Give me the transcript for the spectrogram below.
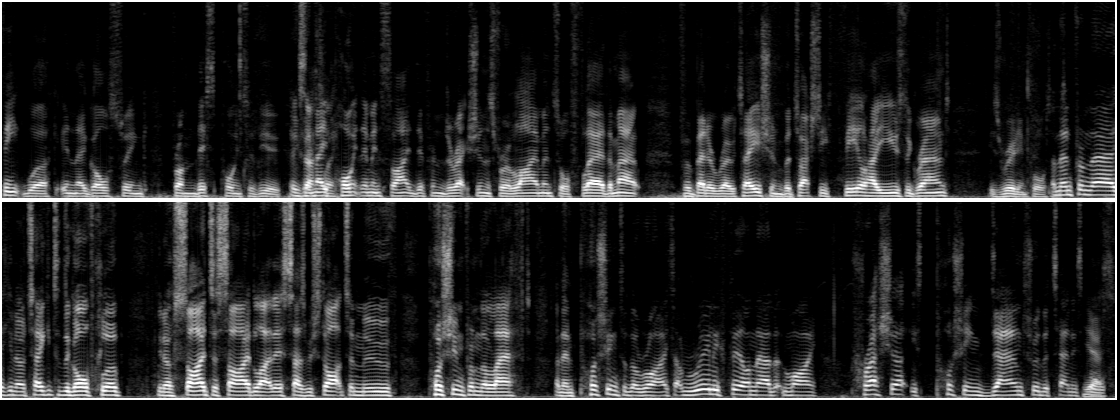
feet work in their golf swing from this point of view. They Exactly. may point them in slightly different directions for alignment or flare them out for better rotation, but to actually feel how you use the ground is really important. And then from there, you know, take it to the golf club, you know, side to side like this as we start to move, pushing from the left and then pushing to the right. I really feel now that my pressure is pushing down through the tennis ball. Yes.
